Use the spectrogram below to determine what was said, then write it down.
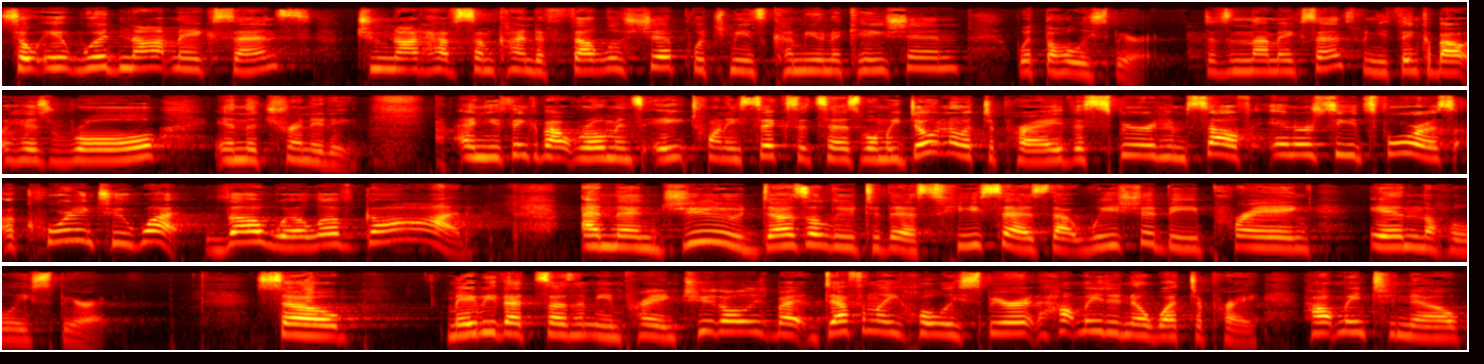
So it would not make sense to not have some kind of fellowship, which means communication with the Holy Spirit. Doesn't that make sense when you think about his role in the Trinity? And you think about Romans 8 26, it says, When we don't know what to pray, the Spirit himself intercedes for us according to what? The will of God. And then Jude does allude to this. He says that we should be praying in the Holy Spirit. So, Maybe that doesn't mean praying to the Holy, Spirit, but definitely Holy Spirit, help me to know what to pray. Help me to know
